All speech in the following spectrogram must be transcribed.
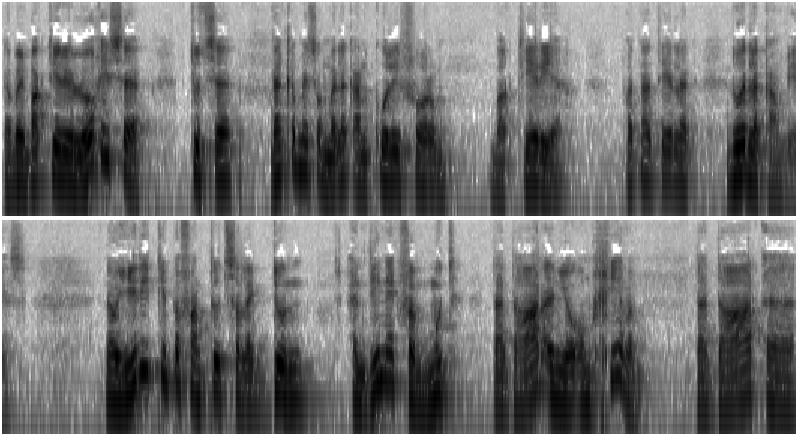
Nou by bakteriologiese toetse dink 'n mens onmiddellik aan koliform bakterieë wat natuurlik dodelik kan wees. Nou hierdie tipe van toets sal ek doen indien ek vermoed dat daar in jou omgewing dat daar 'n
